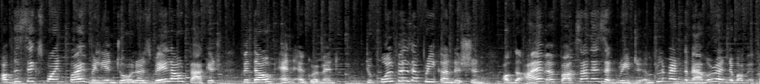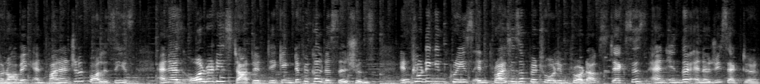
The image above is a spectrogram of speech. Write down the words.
of the $6.5 billion bailout package without an agreement. To fulfill the precondition of the IMF, Pakistan has agreed to implement the Memorandum of Economic and Financial Policies and has already started taking difficult decisions, including increase in prices of petroleum products, taxes, and in the energy sector.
